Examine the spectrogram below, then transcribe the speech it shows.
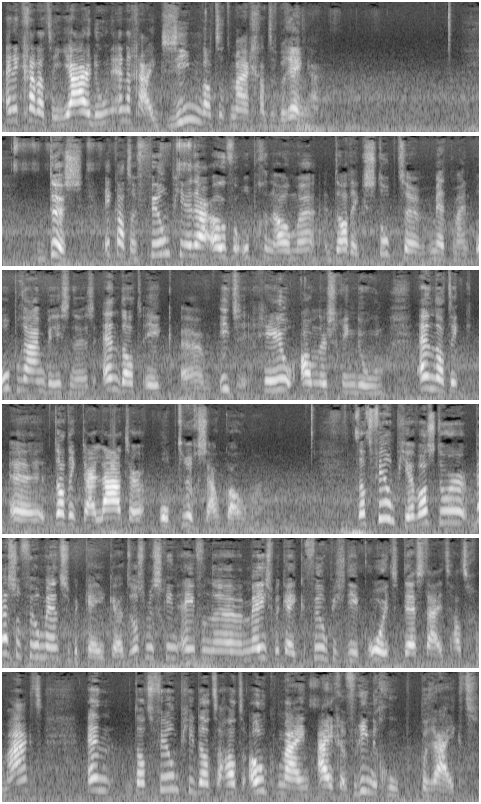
En ik ga dat een jaar doen en dan ga ik zien wat het mij gaat brengen. Dus ik had een filmpje daarover opgenomen dat ik stopte met mijn opruimbusiness en dat ik um, iets heel anders ging doen en dat ik, uh, dat ik daar later op terug zou komen. Dat filmpje was door best wel veel mensen bekeken. Het was misschien een van de meest bekeken filmpjes die ik ooit destijds had gemaakt. En dat filmpje dat had ook mijn eigen vriendengroep bereikt.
